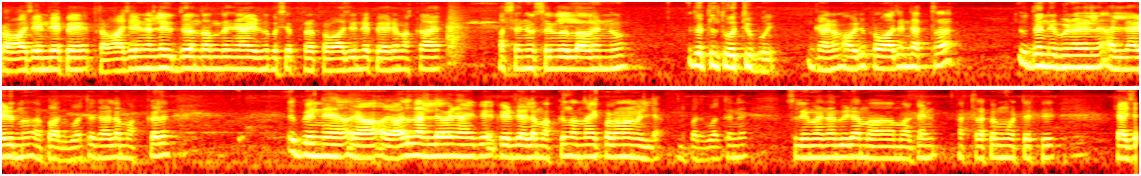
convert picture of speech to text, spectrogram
പ്രവാചകന്റെ പേ പ്രവാചകൻ നല്ല യുദ്ധതന്ത്രജ്ഞനായിരുന്നു. പക്ഷെ പ്രവാചകന്റെ പേരമക്കളായ ഹസൻ ഹുസൈനുള്ളാഹനു യുദ്ധത്തിൽ തോറ്റുപോയി. കാരണം അവർ പ്രവാചകന്റെ അത്ര യുദ്ധ നിപുണൻ അല്ലായിരുന്നു. അപ്പോൾ അതുപോലത്തെ ഒരാളുടെ മക്കൾ പിന്നെ ഒരാൾ നല്ലവനായി കരുതി അയാളുടെ മക്കൾ നന്നായി കൊള്ളണമെന്നില്ല അപ്പോൾ അതുപോലെ തന്നെ സുലൈമാൻ നബിയുടെ മകൻ അത്രക്കങ്ങോട്ടേക്ക് രാജ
